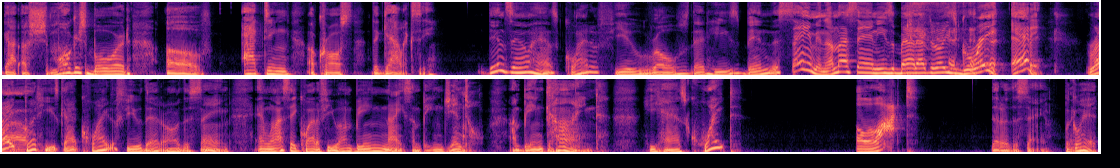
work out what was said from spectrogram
got a smorgasbord of acting across the galaxy. Denzel has quite a few roles that he's been the same in. I'm not saying he's a bad actor, he's great at it, right? But he's got quite a few that are the same. And when I say quite a few, I'm being nice, I'm being gentle, I'm being kind. He has quite a lot that are the same. But go ahead.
